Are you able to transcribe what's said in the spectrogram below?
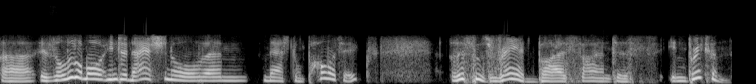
uh, is a little more international than national politics, this was read by scientists in Britain.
